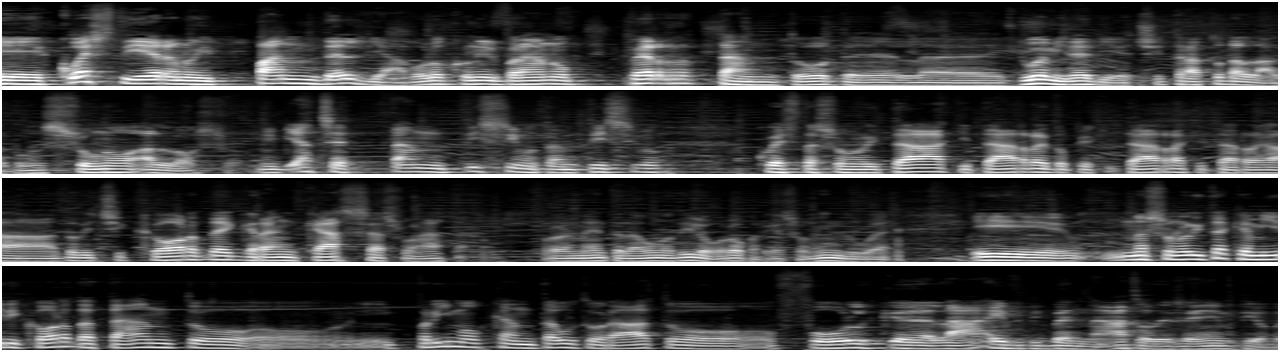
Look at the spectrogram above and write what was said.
E questi erano i Pan del Diavolo con il brano Pertanto del eh, 2010 tratto dall'album Sono all'osso. Mi piace tantissimo tantissimo questa sonorità, chitarra e doppia chitarra, chitarra a 12 corde, gran cassa suonata probabilmente da uno di loro perché sono in due e una sonorità che mi ricorda tanto il primo cantautorato folk live di Bennato ad esempio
